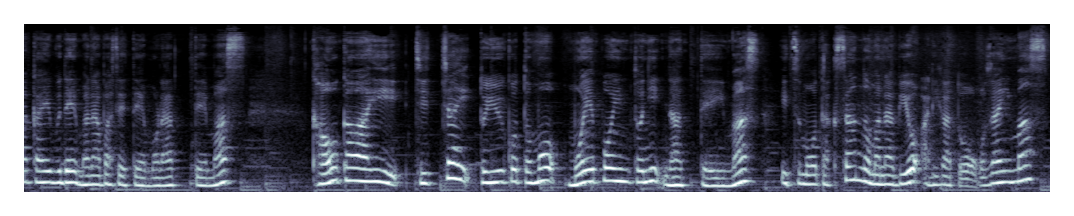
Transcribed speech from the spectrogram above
ーカイブで学ばせてもらってます。顔かわいいちっちゃいということも萌えポイントになっています。いつもたくさんの学びをありがとうございます。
